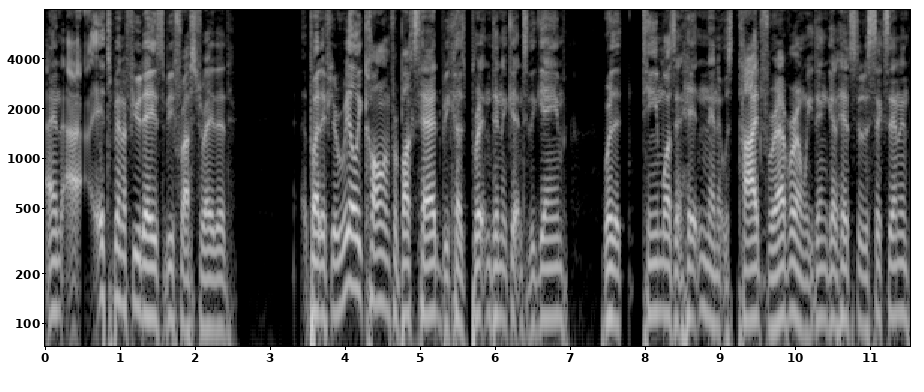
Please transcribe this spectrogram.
And uh, it's been a few days to be frustrated. But if you're really calling for Buck's head because Britton didn't get into the game, where the team wasn't hitting and it was tied forever and we didn't get hits through the sixth inning.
